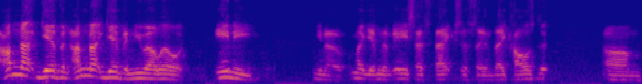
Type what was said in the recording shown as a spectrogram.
I'm not giving I'm not giving ULL any, you know, I'm not giving them any satisfaction of saying they caused it. Um,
